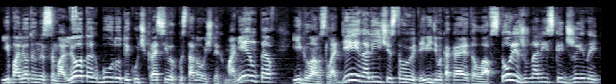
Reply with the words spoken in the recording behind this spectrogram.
И полеты на самолетах будут, и куча красивых постановочных моментов, и главзлодеи наличествуют, и, видимо, какая-то story с журналисткой Джиной.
